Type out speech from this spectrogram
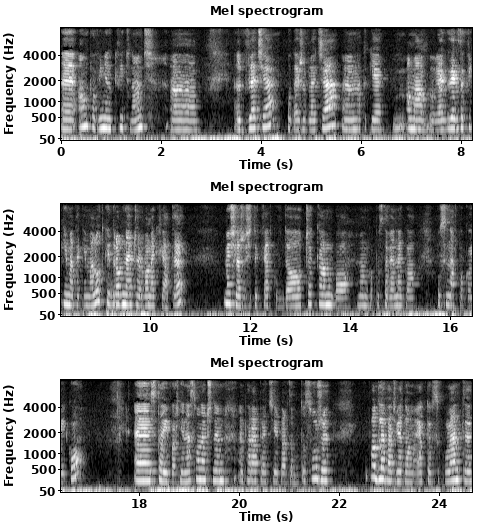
E, on powinien kwitnąć e, w lecie, bodajże w lecie, e, na takie, on ma, jak, jak zakwitnie ma takie malutkie, drobne, czerwone kwiaty. Myślę, że się tych kwiatków doczekam, bo mam go postawionego u syna w pokoiku. Stoi właśnie na słonecznym parapecie, bardzo mu to służy. Podlewać wiadomo, jak to sukulenty,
